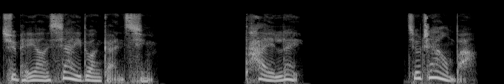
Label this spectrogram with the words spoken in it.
去培养下一段感情，太累。就这样吧，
